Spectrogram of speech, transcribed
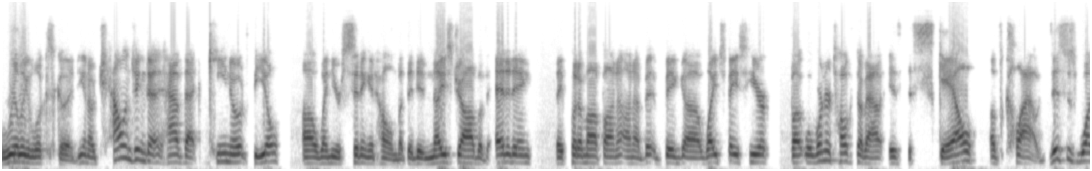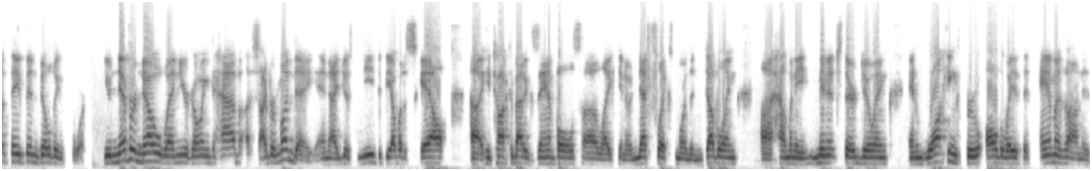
really looks good. You know, challenging to have that keynote feel uh, when you're sitting at home, but they did a nice job of editing, they put them up on, on a big, big uh, white space here. But what Werner talked about is the scale of cloud. This is what they've been building for. You never know when you're going to have a Cyber Monday, and I just need to be able to scale. Uh, he talked about examples uh, like you know Netflix more than doubling uh, how many minutes they're doing, and walking through all the ways that Amazon is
